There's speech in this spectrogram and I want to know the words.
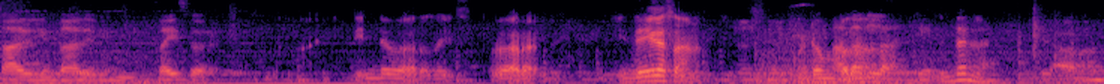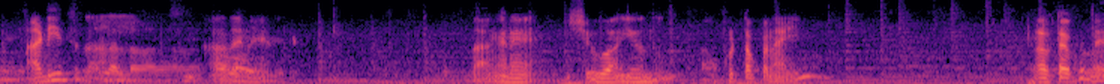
സാധിക്കും സാധിക്കും സൈസ് വേറെ. ഇതിന്റെ വേറെ സൈസ് വേറെ. ഇതേ സാധനം. ഇതല്ല. അടിയത്തത് അല്ലല്ല അതന്നെയാണ് അങ്ങനെ ഷൂ വാങ്ങി വന്നു. കുട്ടപ്പനായി. റട്ടപ്പന്റെ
